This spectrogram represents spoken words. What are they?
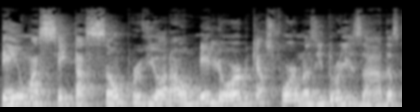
têm uma aceitação por via oral melhor do que as fórmulas hidrolizadas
